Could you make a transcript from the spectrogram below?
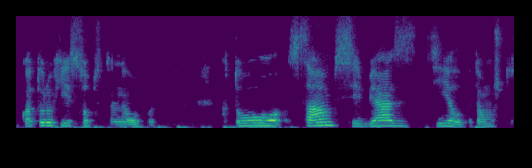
у которых есть собственный опыт. кто сам себя сделал, потому что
